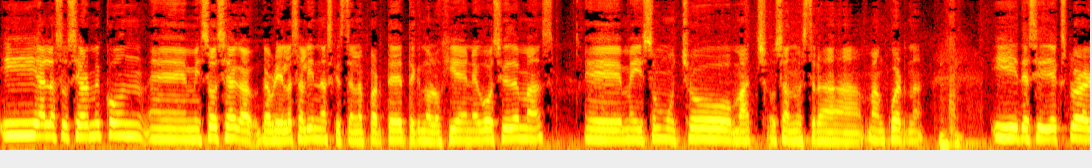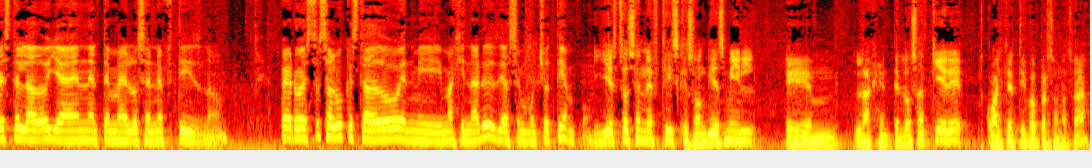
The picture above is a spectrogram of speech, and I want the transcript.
Y al asociarme con eh, mi socia Gab- Gabriela Salinas, que está en la parte de tecnología y negocio y demás, eh, me hizo mucho match, o sea, nuestra mancuerna. Y decidí explorar este lado ya en el tema de los NFTs, ¿no? Pero esto es algo que ha estado en mi imaginario desde hace mucho tiempo. Y estos NFTs que son 10 mil, la gente los adquiere, cualquier tipo de personas, ¿va?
